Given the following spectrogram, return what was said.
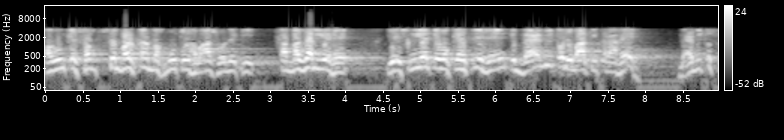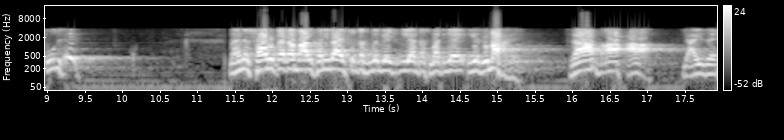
اور ان کے سب سے بڑھ کر محبوط الحواس ہونے کی کا مزل یہ ہے یہ اس لیے کہ وہ کہتے ہیں کہ بے بھی تو ربا کی طرح ہے بے بھی تو سود ہے۔ میں نے سو روپے کا مال خریدا، ایک سو دس میں بیچ دیا، دس بچ گئے، یہ ربا ہے۔ را با ہا، جائز ہے۔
